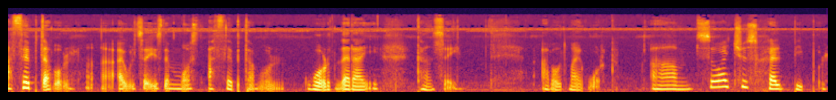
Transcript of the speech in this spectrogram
acceptable, I would say is the most acceptable word that I can say about my work. Um, so I choose help people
